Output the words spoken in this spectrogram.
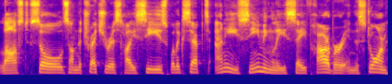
Lost souls on the treacherous high seas will accept any seemingly safe harbour in the storm,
